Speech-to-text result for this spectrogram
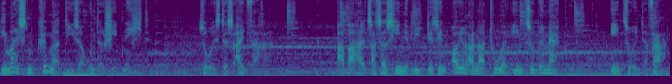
Die meisten kümmert dieser Unterschied nicht. So ist es einfacher. Aber als Assassine liegt es in eurer Natur, ihn zu bemerken, ihn zu hinterfragen.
